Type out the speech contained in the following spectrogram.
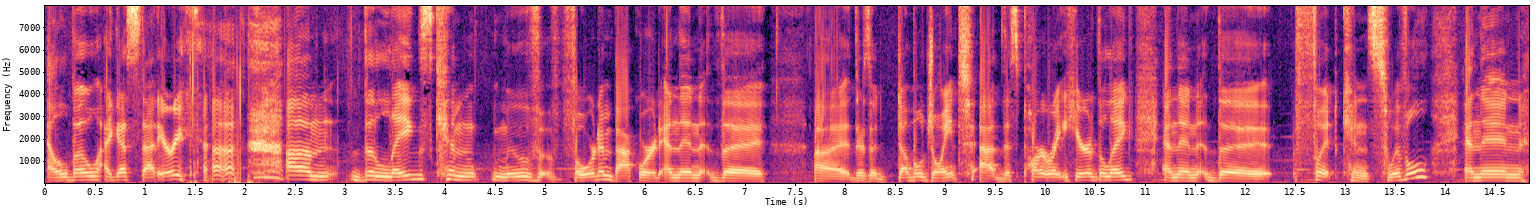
elbow, I guess, that area. um, the legs can move forward and backward, and then the uh, there's a double joint at this part right here of the leg, and then the foot can swivel, and then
